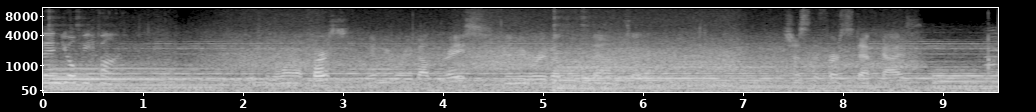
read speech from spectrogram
then you'll be fine. We warm up first, then we worry about the race, then we worry about slowing down each other. It's just the first step, guys.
